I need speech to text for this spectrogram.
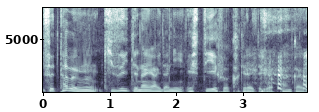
それ多分気づいてない間に STF がかけられてるよ何回も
